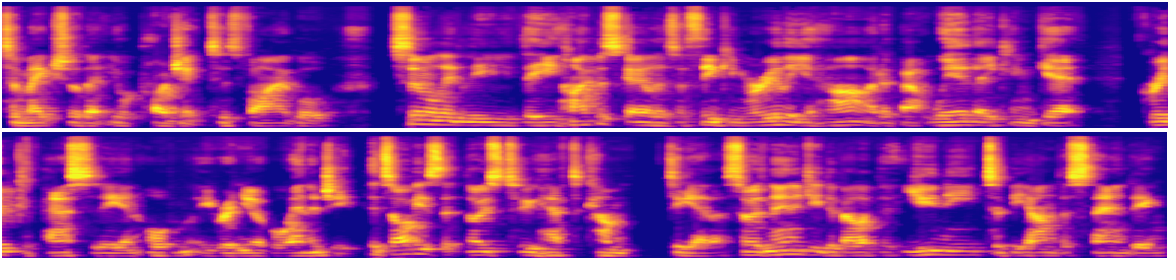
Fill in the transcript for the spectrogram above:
to make sure that your project is viable. Similarly, the hyperscalers are thinking really hard about where they can get grid capacity and ultimately renewable energy. It's obvious that those two have to come together. So as an energy developer, you need to be understanding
